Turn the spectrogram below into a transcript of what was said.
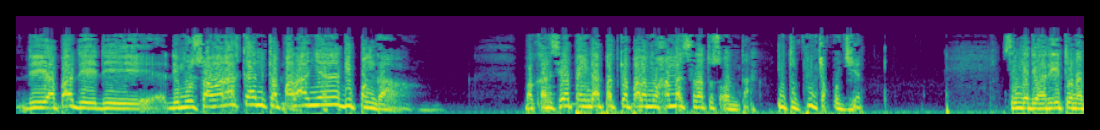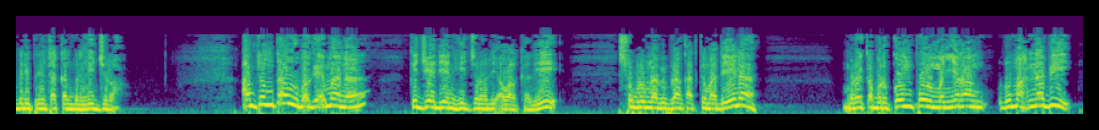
di apa di di dimusyawarahkan kepalanya dipenggal. Bahkan siapa yang dapat kepala Muhammad 100 onta, itu puncak ujian. Sehingga di hari itu Nabi diperintahkan berhijrah. Antum tahu bagaimana kejadian hijrah di awal kali sebelum Nabi berangkat ke Madinah. Mereka berkumpul menyerang rumah Nabi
